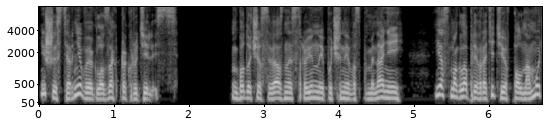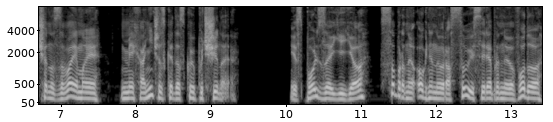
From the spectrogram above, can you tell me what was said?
и шестерни в её глазах прокрутились. Будучи связанной с руинной пучиной воспоминаний, я смогла превратить её в полномочия, называемые «механической доской пучины». Используя её, собранную огненную росу и серебряную воду,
